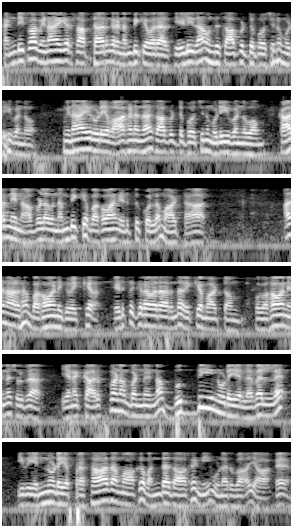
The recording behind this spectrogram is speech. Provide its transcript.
கண்டிப்பா விநாயகர் சாப்பிட்டாருங்கிற நம்பிக்கை வராது. எளிதான் வந்து சாப்பிட்டு போச்சுன்னு முடிவு பண்ணுவோம். விநாயகருடைய வாகனம் தான் சாப்பிட்டு போச்சுன்னு முடிவு பண்ணுவோம். காரணம் என்ன? அவ்வளவு நம்பிக்கை பகவான் எடுத்துக்கொள்ள மாட்டார். அதனாலதான் பகவானுக்கு வைக்கிறேன் எடுத்துக்கிறவரா இருந்தா வைக்க மாட்டோம். இப்ப பகவான் என்ன சொல்றார்? எனக்கு அர்ப்பணம் பண்ணுன்னா புத்தியினுடைய லெவல்ல இது என்னுடைய பிரசாதமாக வந்ததாக நீ உணர்வாயாக.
